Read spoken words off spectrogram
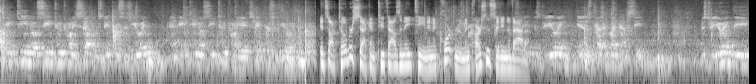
18 OC 227, State versus Ewing, and 18 OC 228, State versus Ewing. It's October 2nd, 2018, in a courtroom in Carson City, Nevada. Mr. Ewing is present. Go ahead and have a seat. Mr. Ewing, the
